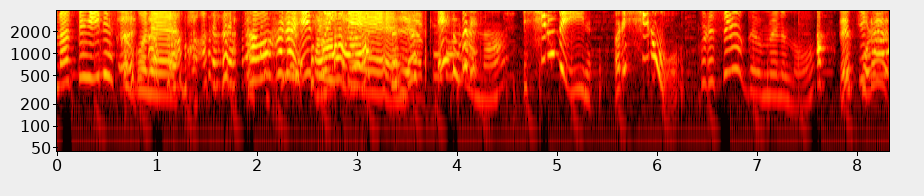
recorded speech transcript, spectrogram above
もらっていいですかこれ。パワハラエグいって。いやそうかな白でいいのあれ白？これ白で読めるの？あえ内側はね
